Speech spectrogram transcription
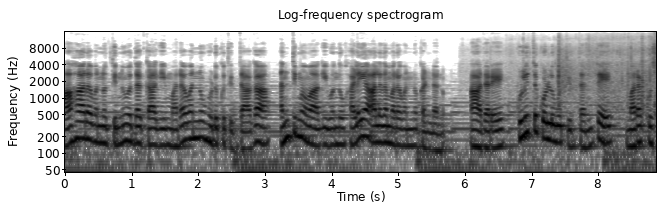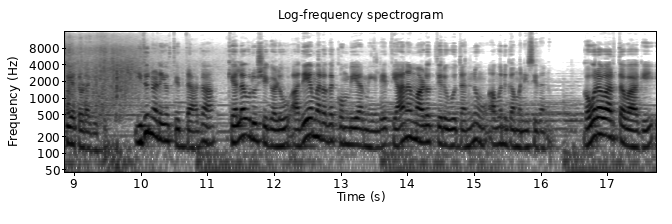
ಆಹಾರವನ್ನು ತಿನ್ನುವುದಕ್ಕಾಗಿ ಮರವನ್ನು ಹುಡುಕುತ್ತಿದ್ದಾಗ ಅಂತಿಮವಾಗಿ ಒಂದು ಹಳೆಯ ಆಲದ ಮರವನ್ನು ಕಂಡನು. ಆದರೆ ಕುಳಿತುಕೊಳ್ಳುತ್ತಿದ್ದಂತೆ ಮರ ಕುಸಿಯತೊಡಗಿತು. ಇದು ನಡೆಯುತ್ತಿದ್ದಾಗ ಕೆಲವು ಋಷಿಗಳು ಅದೇ ಮರದ ಕೊಂಬೆಯ ಮೇಲೆ ಧ್ಯಾನ ಮಾಡುತ್ತಿರುವುದನ್ನು ಅವನು ಗಮನಿಸಿದನು. ಗೌರವಾರ್ಥವಾಗಿ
